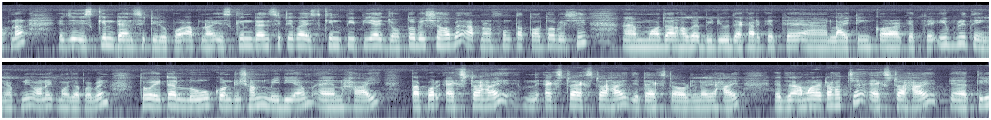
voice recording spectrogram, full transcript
আপনার এই যে স্ক্রিন ডেন্সিটির উপর। আপনার স্ক্রিন ডেন্সিটি বা স্ক্রিন পিপিআই যত বেশি হবে, আপনার ফোনটা তত বেশি মজার হবে ভিডিও দেখার ক্ষেত্রে লাইটিং করার ক্ষেত্রে এভরিথিং আপনি অনেক মজা পাবেন। তো এটা low condition medium and high তারপর extra high extra extra high যেটা এক্সট্রা অর্ডিনারি হাই এতে আমার এটা হচ্ছে extra high three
